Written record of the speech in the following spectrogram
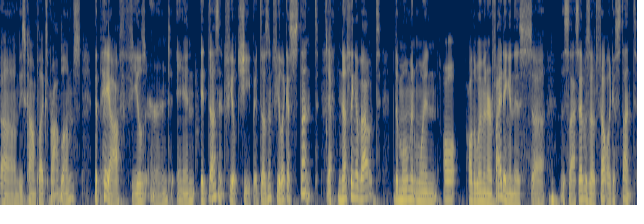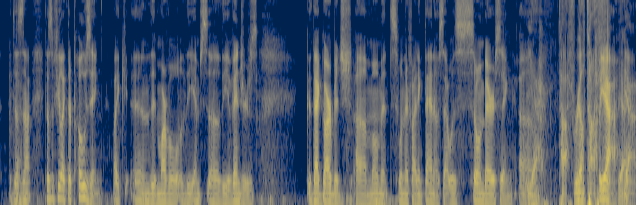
um, these complex problems, the payoff feels earned, and it doesn't feel cheap. It doesn't feel like a stunt. Yeah. Nothing about the moment when all all the women are fighting in this uh, this last episode felt like a stunt. It does not it doesn't feel like they're posing like in the Marvel the uh, the Avengers that garbage uh, moment when they're fighting Thanos. That was so embarrassing. Um, Yeah, tough, real tough. yeah, Yeah. yeah,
